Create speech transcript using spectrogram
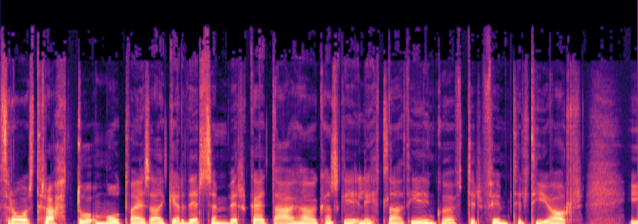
þróast hratt og mótvægisaðgerðir sem virka í dag hafa kannski litla þýðingu eftir 5-10 ár. Í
